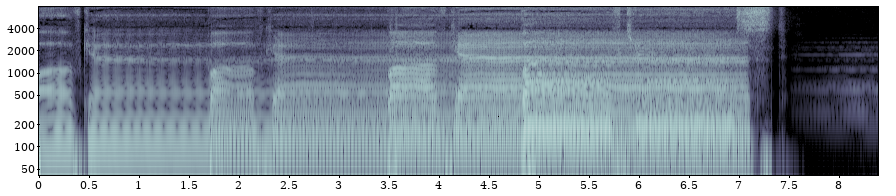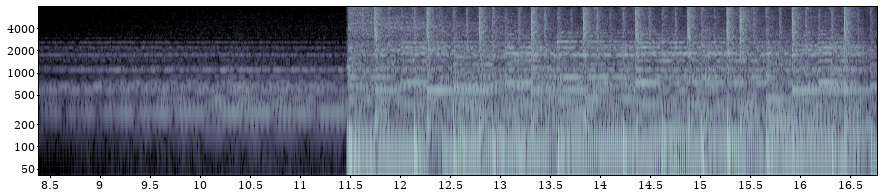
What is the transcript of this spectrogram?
Bavcast. Bavcast. Bavcast. Bavcast.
